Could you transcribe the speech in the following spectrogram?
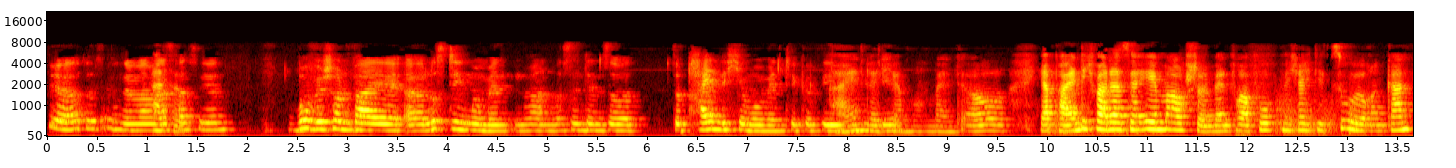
Ja, das kann immer mal also, passieren. Wo wir schon bei äh, lustigen Momenten waren, was sind denn so so peinliche Momente gewesen. Peinliche Momente, oh. Ja, peinlich war das ja eben auch schon, wenn Frau Vogt nicht richtig zuhören kann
